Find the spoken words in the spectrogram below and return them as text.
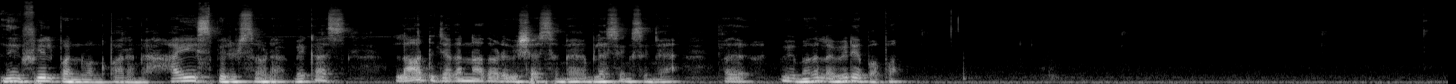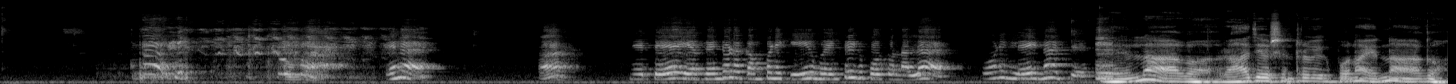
நீங்கள் ஃபீல் பண்ணுவாங்க பாருங்கள் ஹை ஸ்பிரிட்ஸோட பிகாஸ் லார்ட் ஜெகநாதோட விஷஸுங்க பிளெஸ்ஸிங்ஸுங்க அது முதல்ல வீடியோ பார்ப்போம் ஏங்க ஆ? நேத்து என் ஃப்ரெண்டோட கம்பெனிக்கு உங்களை இன்டர்வியூக்கு போக சொன்னல போனீங்களே என்னாச்சு? என்ன ஆகும்? ராஜேஷ் இன்டர்வியூக்கு போனால் என்ன ஆகும்?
